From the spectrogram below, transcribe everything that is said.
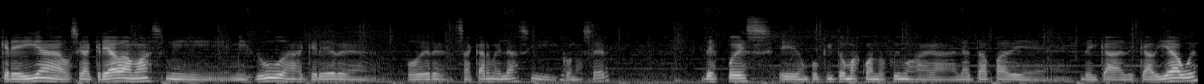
creía, o sea, creaba más mis dudas a querer eh, poder sacármelas y conocer. Después, eh, un poquito más cuando fuimos a la etapa de, del, Cabiahue,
